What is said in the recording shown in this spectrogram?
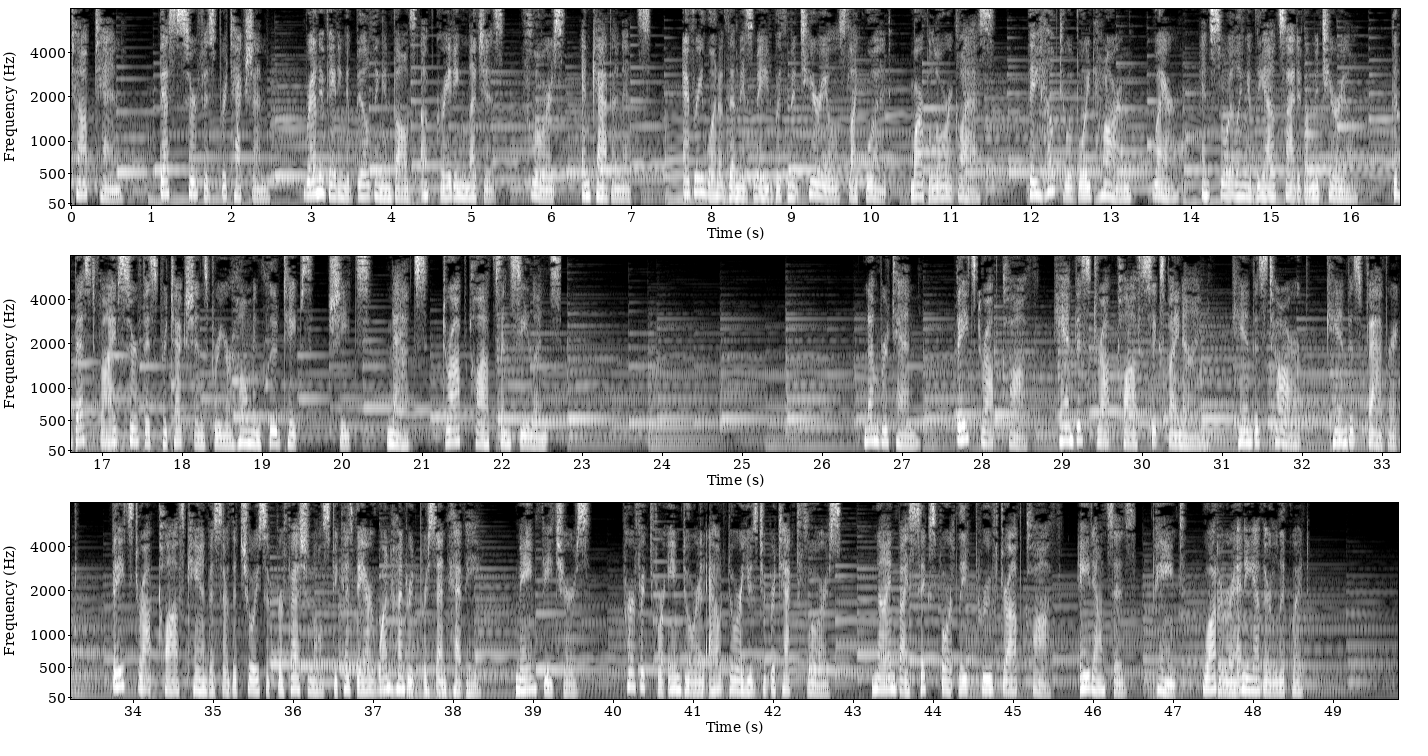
Top 10 Best Surface Protection. Renovating a building involves upgrading ledges, floors, and cabinets. Every one of them is made with materials like wood, marble or glass. They help to avoid harm, wear, and soiling of the outside of a material. The best 5 surface protections for your home include tapes, sheets, mats, drop cloths and sealants. Number 10. Bates Drop Cloth, Canvas Drop Cloth 6x9 canvas tarp, canvas fabric. Bates drop cloth canvas are the choice of professionals because they are 100% heavy. Main features. Perfect for indoor and outdoor use to protect floors. 9 by 6 Fort leak proof drop cloth, 8 ounces, paint, water or any other liquid.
